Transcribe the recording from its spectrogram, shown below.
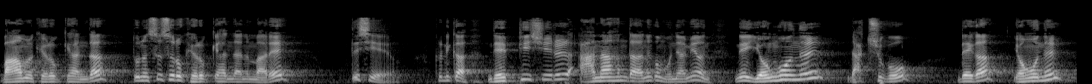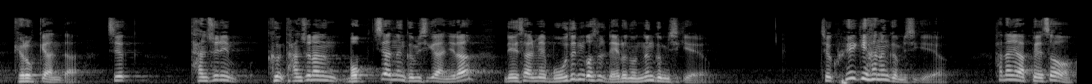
마음을 괴롭게 한다 또는 스스로 괴롭게 한다는 말의 뜻이에요. 그러니까 내 피쉬를 안아 한다는 건 뭐냐면 내 영혼을 낮추고 내가 영혼을 괴롭게 한다. 즉 단순히 그 단순한 먹지 않는 금식이 아니라 내 삶의 모든 것을 내려놓는 금식이에요. 즉 회개하는 금식이에요. 하나님 앞에서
